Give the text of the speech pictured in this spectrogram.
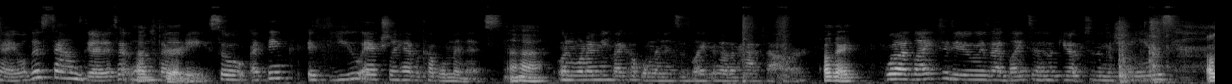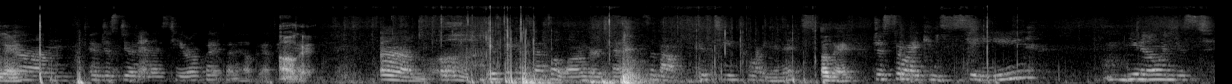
Okay, well this sounds good. It's at one thirty. So I think if you actually have a couple minutes. Uh-huh. And what I mean by a couple minutes is like another half hour. Okay. What I'd like to do is I'd like to hook you up to the machines. Okay. Um, and just do an NST real quick. Let me help you up. Okay. Um, just because that's a longer test. It's about 15, 20 minutes. Okay. Just so I can see, you know, and just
